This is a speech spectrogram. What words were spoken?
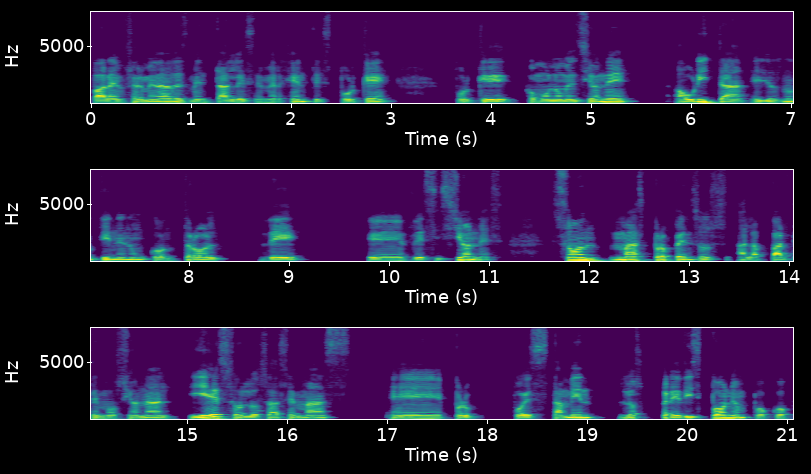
para enfermedades mentales emergentes. ¿Por qué? Porque, como lo mencioné, ahorita ellos no tienen un control de eh, decisiones son más propensos a la parte emocional y eso los hace más, eh, pues también los predispone un poco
